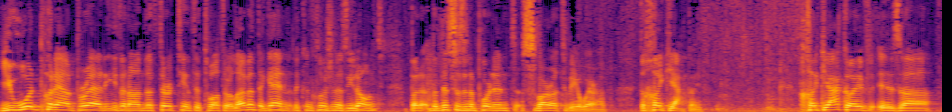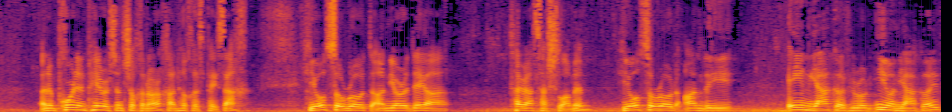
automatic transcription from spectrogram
you would put out bread even on the 13th, or 12th, or 11th. Again, the conclusion is you don't, but, but this is an important svara to be aware of. The Chayk Yaakov. Chayk Yaakov is uh, an important parish in Shulchan Aruch on Hilchas Pesach. He also wrote on Yoreh Deah Tairas Hashlamim. He also wrote on the Ein Yaakov, he wrote Iyun Yaakov,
